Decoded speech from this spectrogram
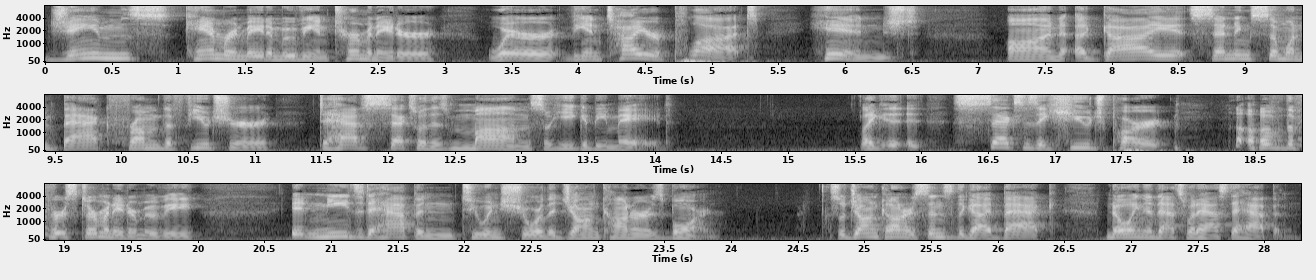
James Cameron made a movie in Terminator where the entire plot hinged on a guy sending someone back from the future to have sex with his mom so he could be made. Like, it, it, sex is a huge part of the first Terminator movie. It needs to happen to ensure that John Connor is born. So John Connor sends the guy back knowing that that's what has to happen.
